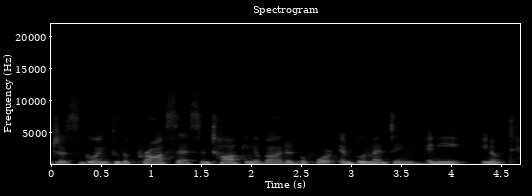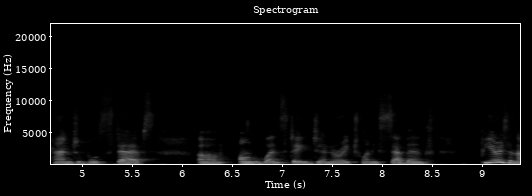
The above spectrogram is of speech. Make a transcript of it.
just going through the process and talking about it before implementing any, you know, tangible steps. Um, on Wednesday, January 27th, Peers, and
